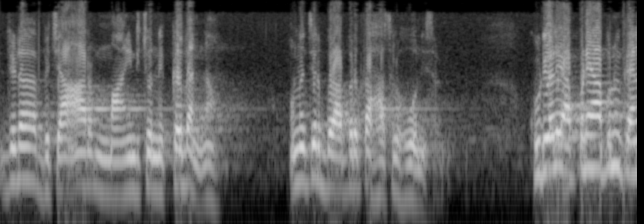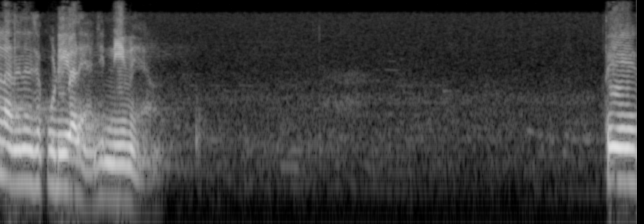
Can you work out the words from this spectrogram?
ਜਿਹੜਾ ਵਿਚਾਰ ਮਾਈਂਡ ਚੋਂ ਨਿਕਲਦਾ ਨਾ, ਉਹਨਾਂ ਚਿਰ ਬਰਾਬਰਤਾ ਹਾਸਲ ਹੋ ਨਹੀਂ ਸਕਦੀ। ਕੁੜੀ ਵਾਲੇ ਆਪਣੇ ਆਪ ਨੂੰ ਕਹਿਣ ਲੱਗਦੇ ਨੇ ਅਸੀਂ ਕੁੜੀ ਵਾਲੇ ਆ ਜੀ, ਨੀਵੇਂ ਆ। ਤੇ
